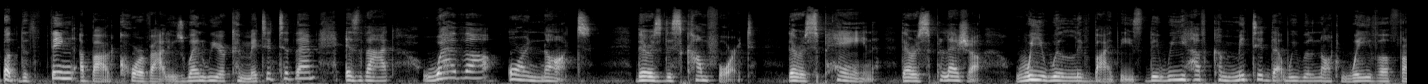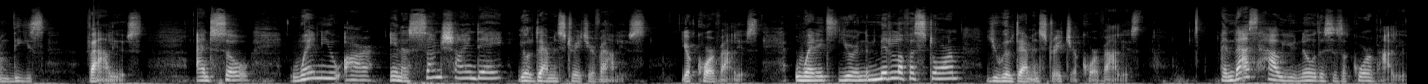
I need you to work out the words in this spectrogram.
but the thing about core values, when we are committed to them, is that whether or not there is discomfort, there is pain, there is pleasure, we will live by these. We have committed that we will not waver from these values. And so when you are in a sunshine day, you'll demonstrate your values, your core values. When it's you're in the middle of a storm, you will demonstrate your core values. And that's how you know this is a core value.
